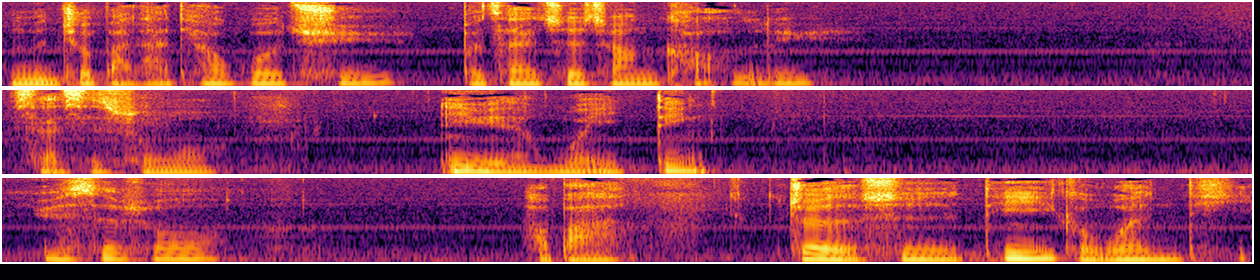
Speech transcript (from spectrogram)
我们就把它跳过去，不在这章考虑。”赛斯说。一言为定。约瑟说：“好吧，这是第一个问题。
